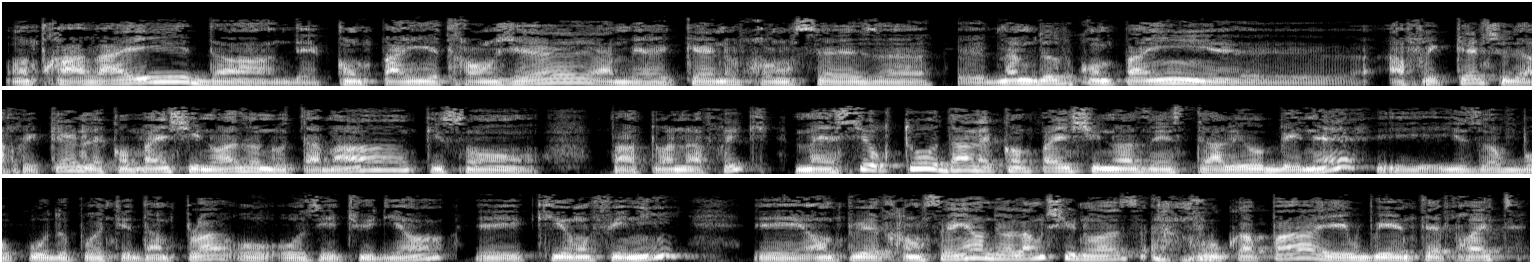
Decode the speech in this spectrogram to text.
on travaille dans des compagnies étrangères, américaines, françaises, euh, même d'autres compagnies euh, africaines, sud-africaines, les compagnies chinoises notamment, qui sont partout en Afrique, mais surtout dans les compagnies chinoises installées au Bénin, ils offrent beaucoup d'opportunités d'emploi aux, étudiants qui ont fini. Et on peut être enseignant de langue chinoise, pourquoi pas, et ou bien interprète.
